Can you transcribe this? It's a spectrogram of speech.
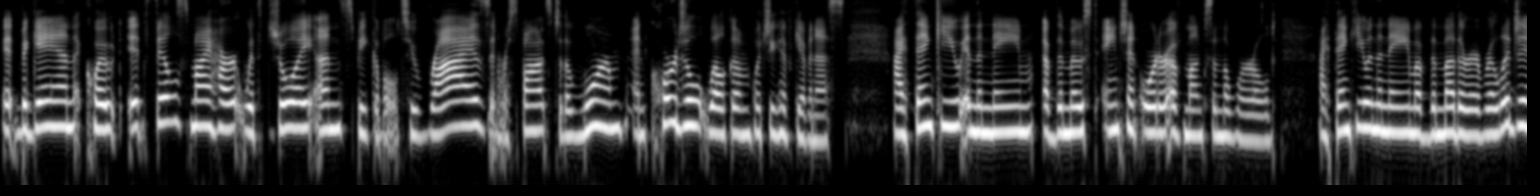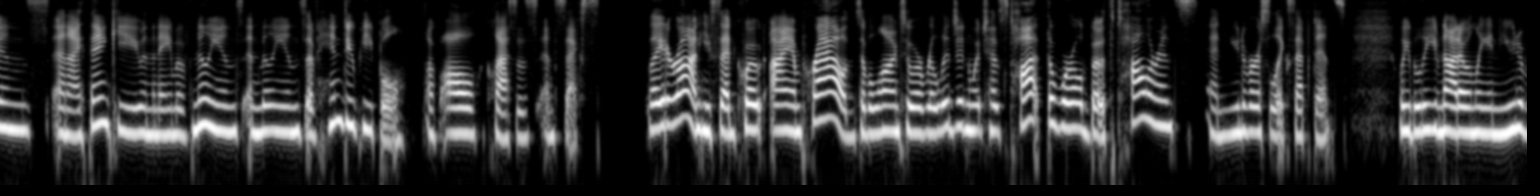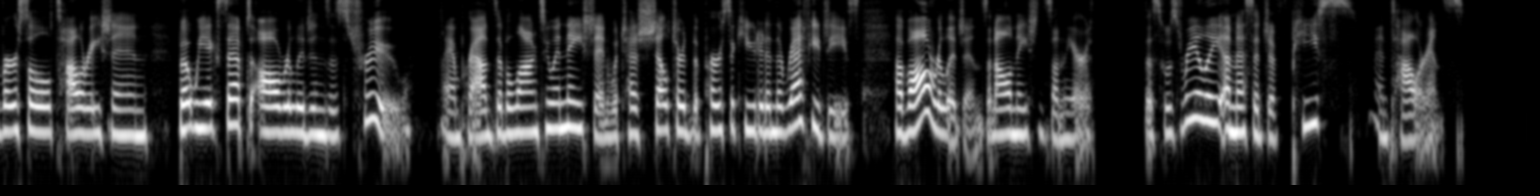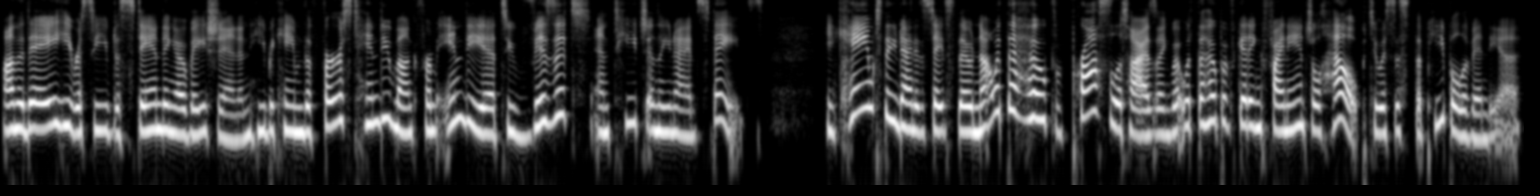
It began, quote, It fills my heart with joy unspeakable to rise in response to the warm and cordial welcome which you have given us. I thank you in the name of the most ancient order of monks in the world. I thank you in the name of the mother of religions, and I thank you in the name of millions and millions of Hindu people of all classes and sects. Later on, he said, quote, I am proud to belong to a religion which has taught the world both tolerance and universal acceptance. We believe not only in universal toleration, but we accept all religions as true. I am proud to belong to a nation which has sheltered the persecuted and the refugees of all religions and all nations on the earth. This was really a message of peace and tolerance. On the day, he received a standing ovation and he became the first Hindu monk from India to visit and teach in the United States. He came to the United States, though, not with the hope of proselytizing, but with the hope of getting financial help to assist the people of India.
